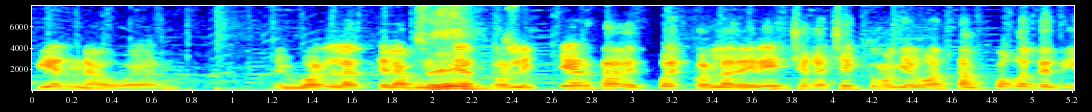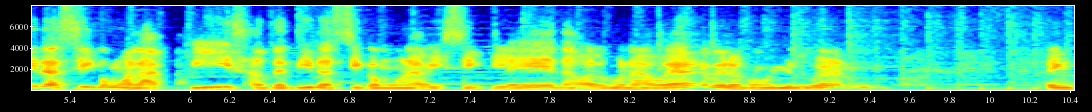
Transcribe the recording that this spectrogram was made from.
piernas, weón. El weón la- te la puntea Sí. con la izquierda, después con la derecha, ¿cachai? Como que el weón tampoco te tira así como la pizza o te tira así como una bicicleta o alguna weá, pero como que el weón te,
